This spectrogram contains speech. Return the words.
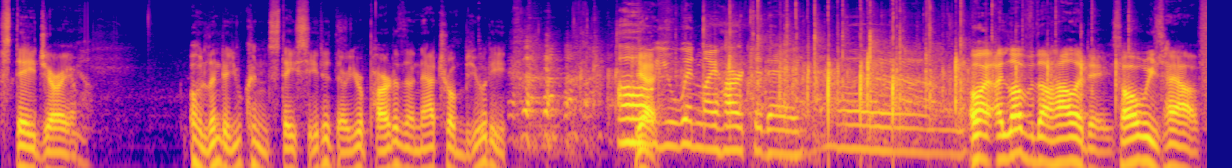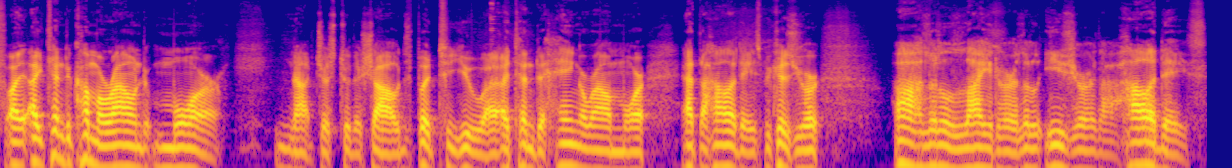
stage area. Yeah. Oh, Linda, you couldn't stay seated there. You're part of the natural beauty. oh, yeah. you win my heart today. Oh, I, I, love the holidays, always have. I, I, tend to come around more, not just to the shouds, but to you. I, I tend to hang around more at the holidays because you're ah, a little lighter, a little easier. The holidays,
